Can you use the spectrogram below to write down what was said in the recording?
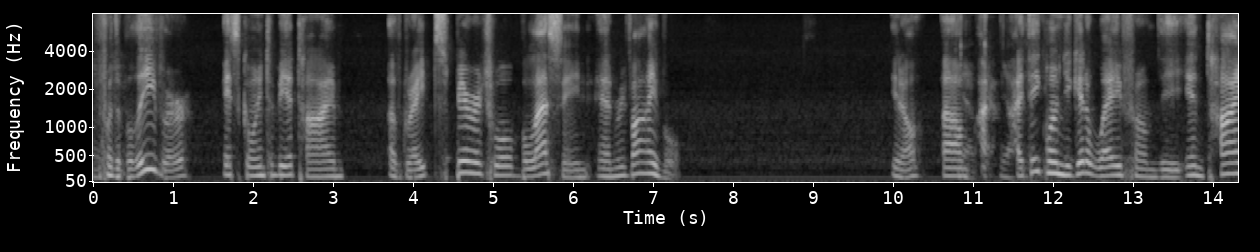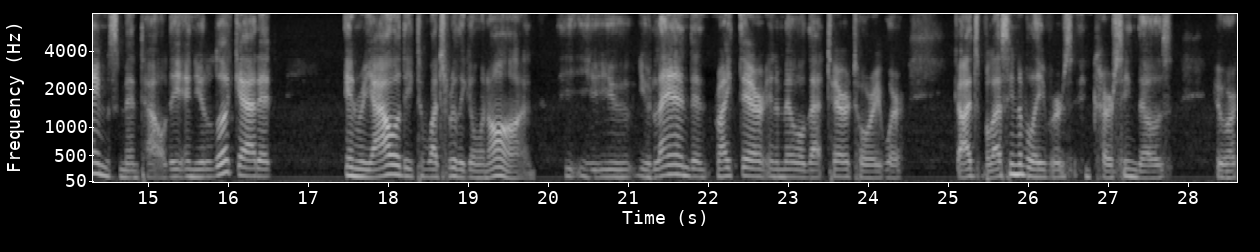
For the mm-hmm. believer, it's going to be a time of great spiritual blessing and revival. You know, um, Yeah, I, yeah. I think when you get away from the end times mentality and you look at it in reality to what's really going on, you you, you land in, right there in the middle of that territory where God's blessing the believers and cursing those who are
